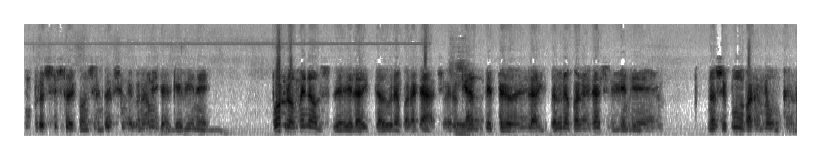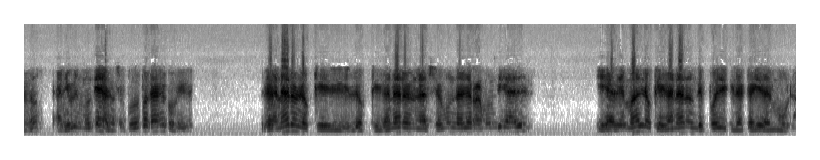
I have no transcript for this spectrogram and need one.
un proceso de concentración económica que viene por lo menos desde la dictadura para acá. Yo creo que antes, pero desde la dictadura para acá se viene, no se pudo parar nunca, ¿no? A nivel mundial no se pudo parar porque ganaron los que los que ganaron la Segunda Guerra Mundial y además los que ganaron después de que la caída del muro,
